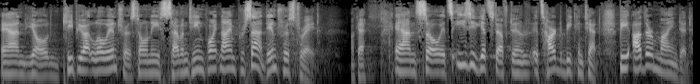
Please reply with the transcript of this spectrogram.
and you know keep you at low interest, only seventeen point nine percent interest rate, okay? And so it's easy to get stuff. To, it's hard to be content. Be other minded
